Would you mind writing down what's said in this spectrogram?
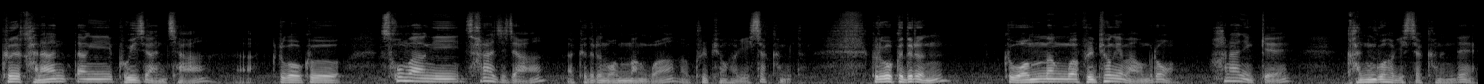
그 가나안 땅이 보이지 않자 아, 그리고 그 소망이 사라지자 그들은 원망과 불평하기 시작합니다. 그리고 그들은 그 원망과 불평의 마음으로 하나님께 간구하기 시작하는데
